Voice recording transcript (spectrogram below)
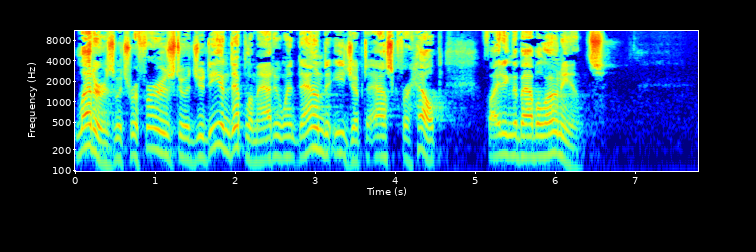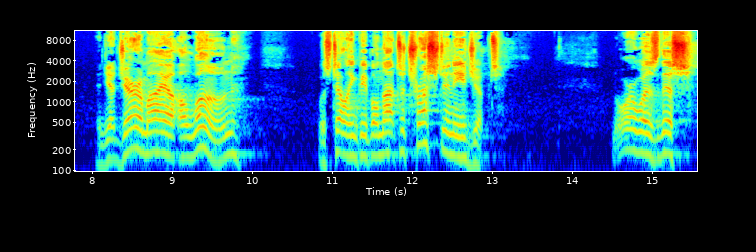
letters, which refers to a Judean diplomat who went down to Egypt to ask for help fighting the Babylonians. And yet Jeremiah alone was telling people not to trust in Egypt. Nor was this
